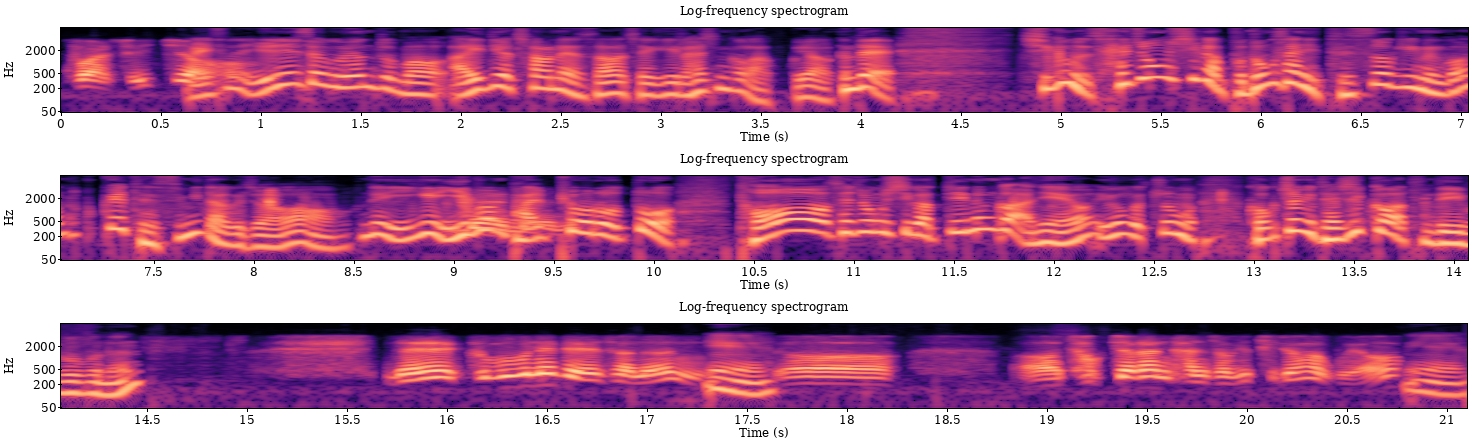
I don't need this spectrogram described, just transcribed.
구할 수 있죠. 알겠습니다. 윤인석 의원도 뭐 아이디어 차원에서 제기를 하신 것 같고요. 근데 지금 세종시가 부동산이 들썩이는 건 꽤 됐습니다. 그죠? 근데 이게 이번 네네. 발표로 또 더 세종시가 뛰는 거 아니에요? 이거 좀 걱정이 되실 것 같은데 이 부분은. 네, 그 부분에 대해서는 예. 어 어, 적절한 단속이 필요하고요. 예.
